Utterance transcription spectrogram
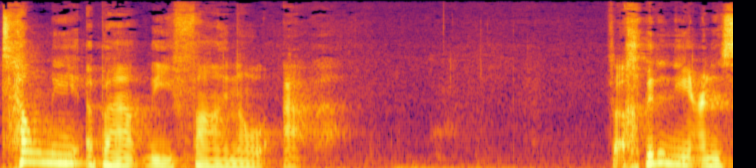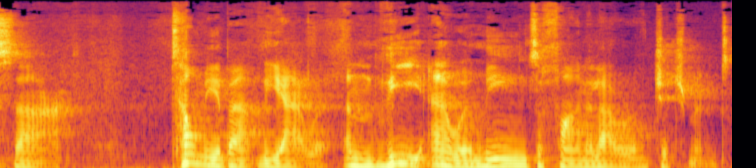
Tell me about the final hour. فأخبرني عن الساعة Tell me about the hour. And the hour means the final hour of judgment,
